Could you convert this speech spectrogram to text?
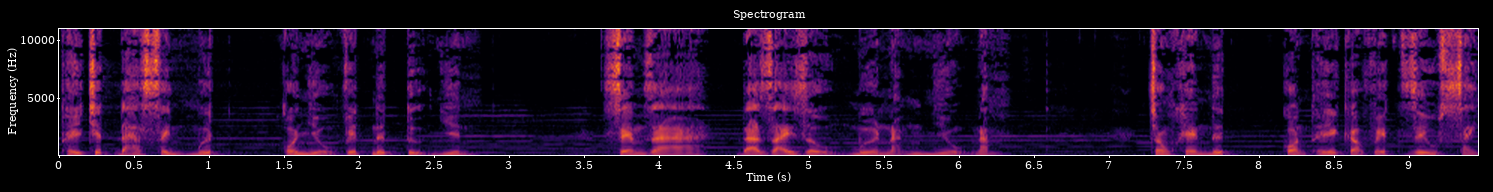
thấy chất đá xanh mướt, có nhiều vết nứt tự nhiên. Xem ra đã dãi dầu mưa nắng nhiều năm. Trong khe nứt còn thấy cả vệt rêu xanh.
